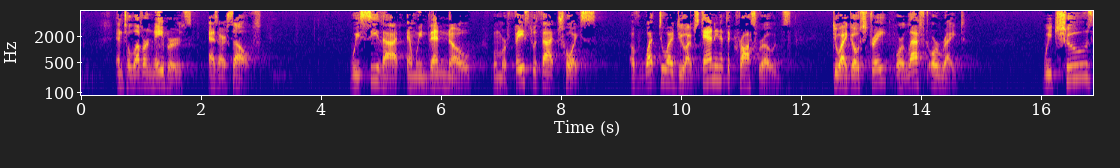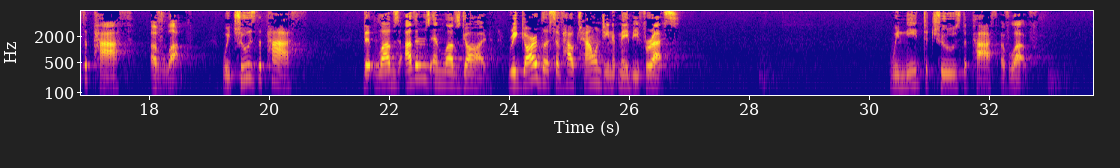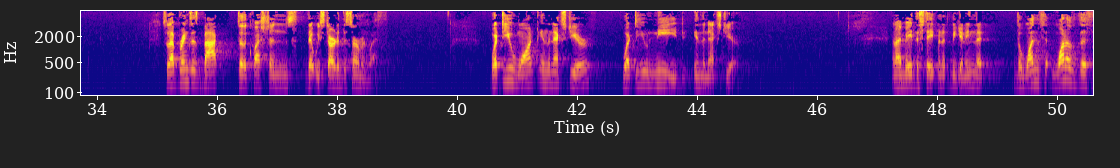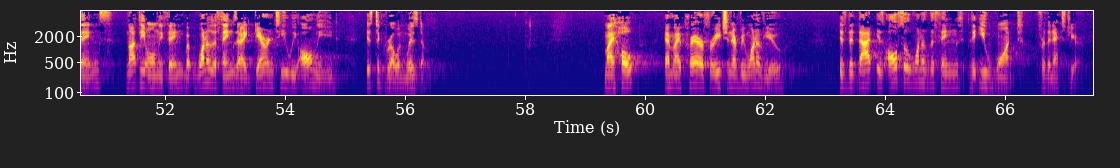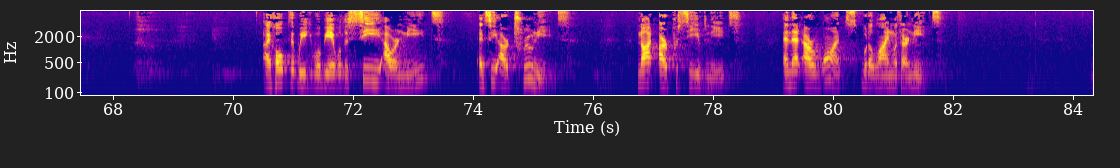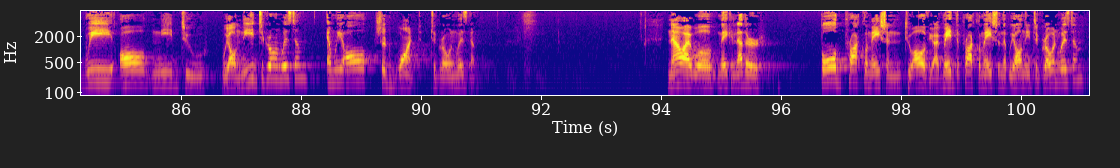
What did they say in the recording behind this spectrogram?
and to love our neighbors as ourselves. We see that and we then know when we're faced with that choice of what do I do? I'm standing at the crossroads. Do I go straight or left or right? We choose the path of love. We choose the path that loves others and loves God, regardless of how challenging it may be for us. We need to choose the path of love. So that brings us back to the questions that we started the sermon with. What do you want in the next year? What do you need in the next year? And I made the statement at the beginning that the one, th- one of the things, not the only thing, but one of the things that I guarantee we all need is to grow in wisdom. My hope and my prayer for each and every one of you is that that is also one of the things that you want for the next year. I hope that we will be able to see our needs and see our true needs not our perceived needs, and that our wants would align with our needs. We all need to we all need to grow in wisdom and we all should want to grow in wisdom. Now I will make another bold proclamation to all of you. I've made the proclamation that we all need to grow in wisdom.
